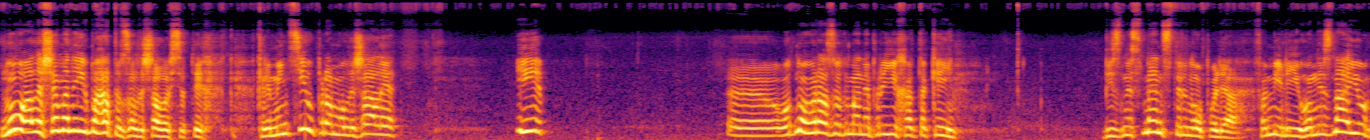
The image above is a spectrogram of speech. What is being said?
Ну, але ще в мене їх багато залишалося тих кремінців, прямо лежали. І е, одного разу до мене приїхав такий бізнесмен з Тернополя. Фамілії його не знаю.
